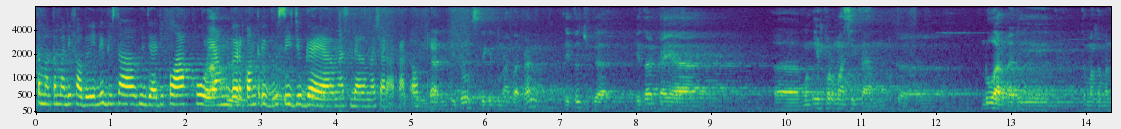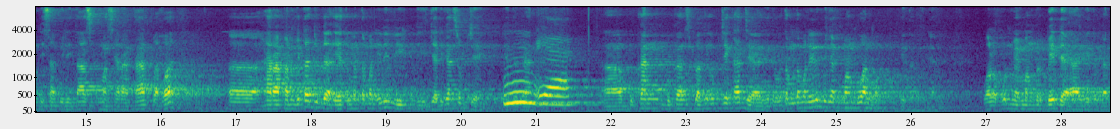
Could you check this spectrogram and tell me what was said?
teman-teman difabel ini bisa menjadi pelaku, pelaku yang berkontribusi juga ya mas dalam masyarakat. Oke. Okay. Dan itu sedikit menambahkan itu juga kita kayak uh, menginformasikan ke luar dari teman-teman disabilitas masyarakat bahwa uh, harapan kita juga ya teman-teman ini di, dijadikan subjek. Gitu mm, kan? Iya uh, bukan bukan sebagai objek aja gitu teman-teman ini punya kemampuan kok gitu ya. walaupun memang berbeda gitu kan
